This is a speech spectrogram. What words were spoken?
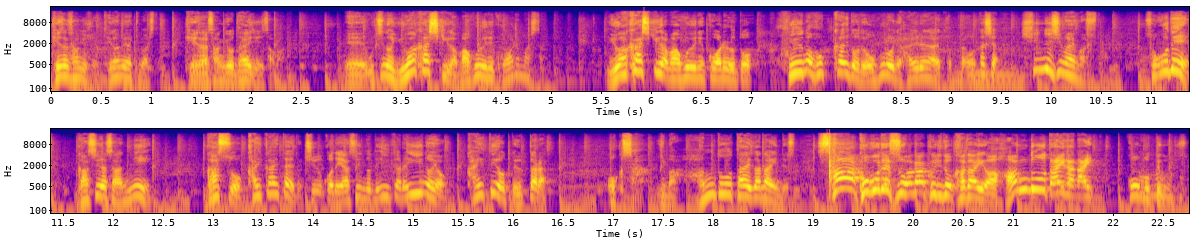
経済産業省に手紙が来ました。経済産業大臣様、えーうちの湯沸かし器が真冬に壊れました湯沸かし器が真冬に壊れると冬の北海道でお風呂に入れないかったら私は死んでしまいますと。そこでガス屋さんにガスを買い替えたいと中古で安いのでいいからいいのよ変えてよって言ったら奥さん今半導体がないんです。さあここです。我が国の課題は半導体がない。こう思っていくんです。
